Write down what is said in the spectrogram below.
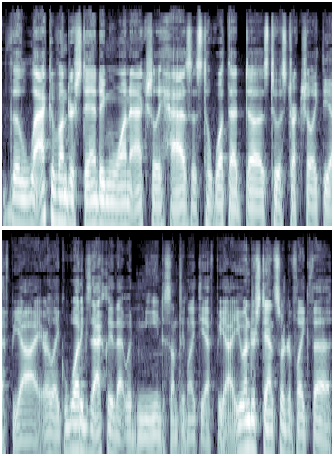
the lack of understanding one actually has as to what that does to a structure like the FBI, or like what exactly that would mean to something like the FBI. You understand sort of like the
